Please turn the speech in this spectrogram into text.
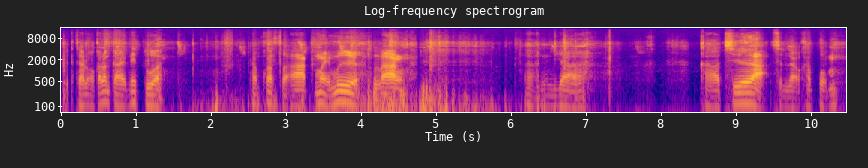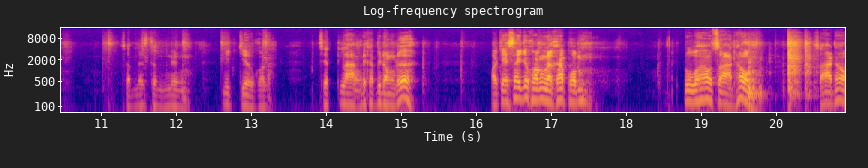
เป็นการออกกำลังกายในตัวทำความสะอาดไม่มือล้างอ่าน้ำยาขาเชื้อเสร็จแล้วครับผมสำเร็จสำหนึ่งมีเจลก็ละเสร็จล้างเลยครับพี่น้องเด้อ เอาใจใส่เจ้าของแหละครับ ผม ดูว่าเฮาสะอาดเฮาสะอาดเฮา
